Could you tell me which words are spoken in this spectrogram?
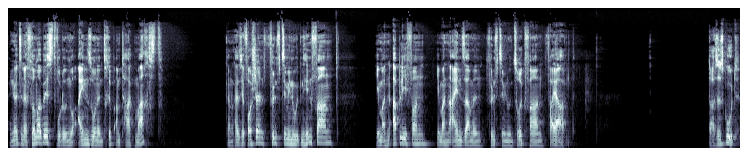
Wenn du jetzt in der Firma bist, wo du nur einen so einen Trip am Tag machst, dann kannst du dir vorstellen, 15 Minuten hinfahren, jemanden abliefern, jemanden einsammeln, 15 Minuten zurückfahren, Feierabend. Das ist gut.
